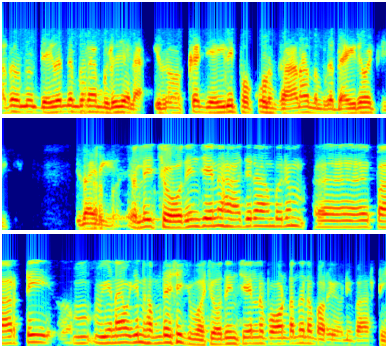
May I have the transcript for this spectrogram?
അതൊന്നും ദൈവം നമ്പരാൻ വിടുകയില്ല. ഇതൊക്കെ ജയിലിൽ പൊക്കോളും. കാണാൻ നമുക്ക് ധൈര്യമായിട്ടിരിക്കും. ഇതായിരിക്കും. അല്ല ഈ ചോദ്യം ചെയ്യലിന് ഹാജരാകുമ്പോഴും പാർട്ടി വീണ വിജയൻ സംരക്ഷിക്കുമോ? ചോദ്യം ചെയ്യലിന് പോകണ്ടെന്നെല്ലാം പറയുമോ നീ പാർട്ടി?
